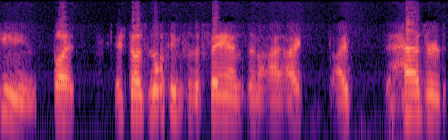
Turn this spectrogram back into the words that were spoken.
team. But it does nothing for the fans, and I, I, I hazard,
